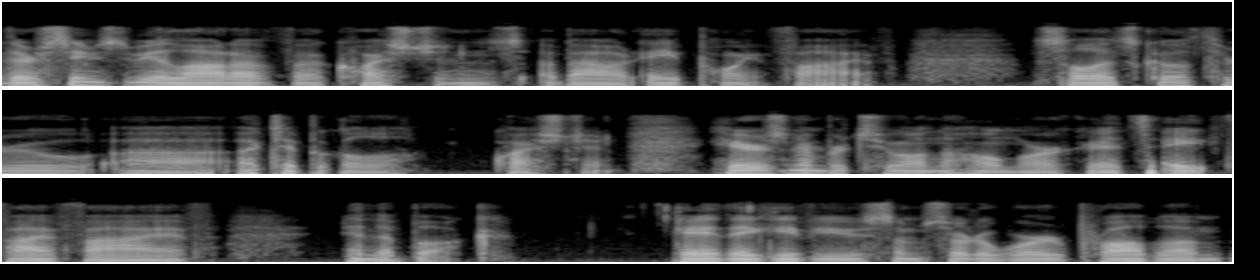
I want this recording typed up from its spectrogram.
there seems to be a lot of uh, questions about 8.5. So let's go through uh, a typical question. Here's number two on the homework. It's 855 in the book. Okay, they give you some sort of word problem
